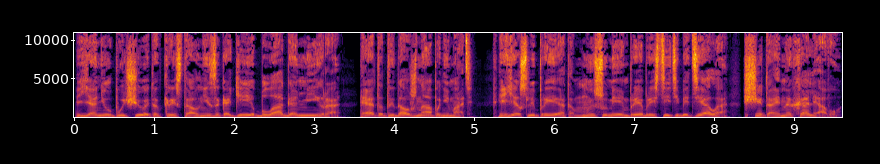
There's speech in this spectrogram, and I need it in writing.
«Я не упущу этот кристалл ни за какие блага мира! Это ты должна понимать!» если при этом мы сумеем приобрести тебе тело, считай на халяву,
